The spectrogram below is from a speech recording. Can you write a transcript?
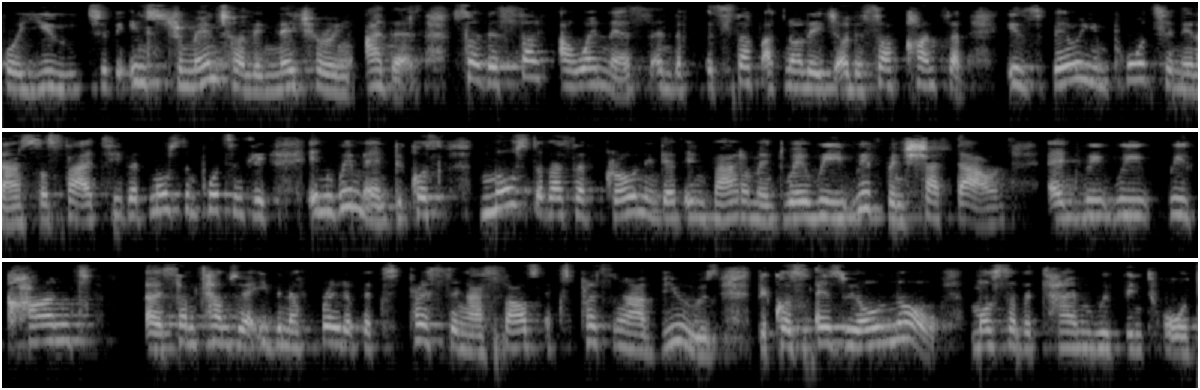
for you to be instrumental in nurturing others. So the self-awareness and the self-acknowledge or the self-concept is very important in our society, but most importantly in women because most of us have grown in that environment where we, we've been shut down and we, we, we can't uh, sometimes we're even afraid of expressing ourselves, expressing our views, because as we all know, most of the time we've been taught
